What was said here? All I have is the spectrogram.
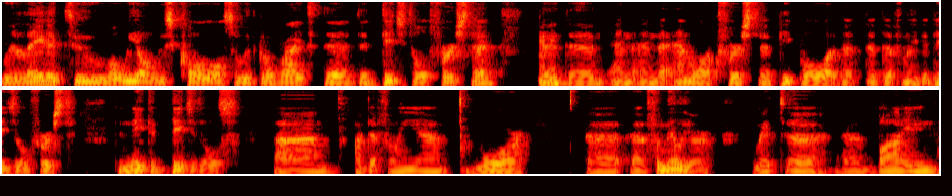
related to what we always call also with GoBright the the digital first, huh? Mm-hmm. The, the, and and the analog first people. That that definitely the digital first, the native digitals um, are definitely more familiar with uh, uh, buying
